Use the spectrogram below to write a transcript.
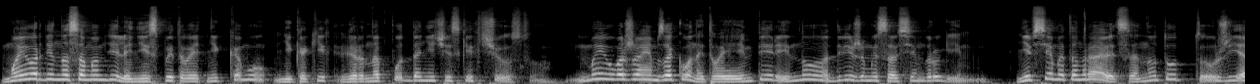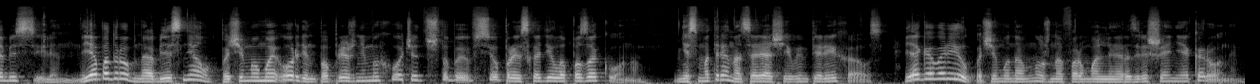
Мой орден на самом деле не испытывает никому никаких верноподданнических чувств. Мы уважаем законы твоей империи, но движимы совсем другим. Не всем это нравится, но тут уж я бессилен. Я подробно объяснял, почему мой орден по-прежнему хочет, чтобы все происходило по закону, несмотря на царящий в империи хаос. Я говорил, почему нам нужно формальное разрешение короны.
